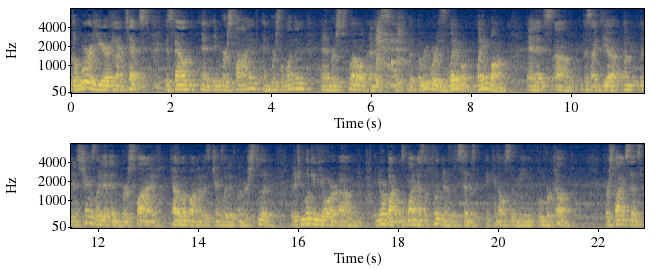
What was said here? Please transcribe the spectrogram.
the word here in our text is found in, in verse 5 and verse 11 and verse 12, and it's, it, the, the, root word is labon, and it's um, this idea, it's translated in verse 5, katalambano is translated understood. But if you look in your, um, in your Bibles, mine has a footnote that says it can also mean overcome. Verse 5 says,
